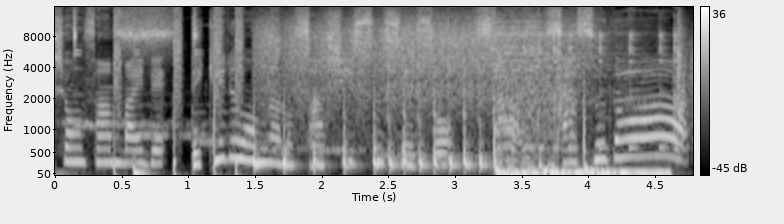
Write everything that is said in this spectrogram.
ション3倍でできる女のサシスセソささすが。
